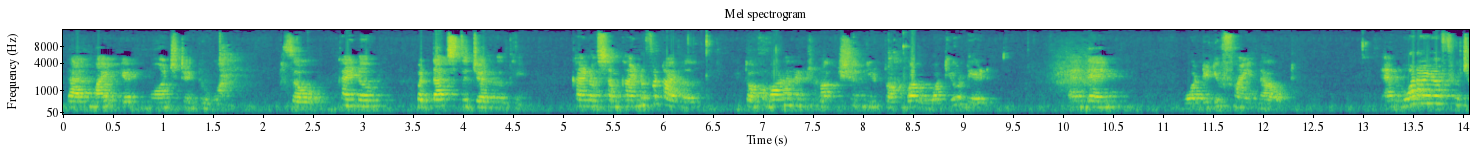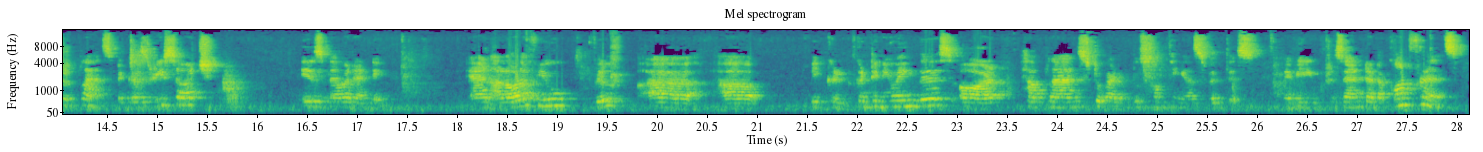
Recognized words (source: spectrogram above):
that might get merged into one. So kind of, but that's the general thing. Kind of some kind of a title. You talk about an introduction. You talk about what you did, and then what did you find out, and what are your future plans? Because research is never ending. And a lot of you will uh, uh, be con- continuing this or have plans to kind of do something else with this. Maybe present at a conference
